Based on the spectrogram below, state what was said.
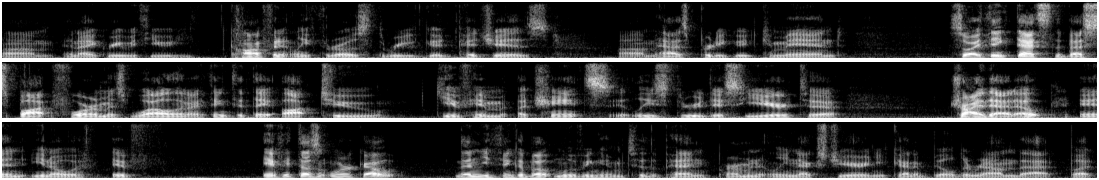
Um, and I agree with you. He confidently throws three good pitches, um, has pretty good command. So I think that's the best spot for him as well. And I think that they ought to give him a chance, at least through this year, to try that out. And, you know, if, if, if it doesn't work out, then you think about moving him to the pen permanently next year and you kind of build around that. But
